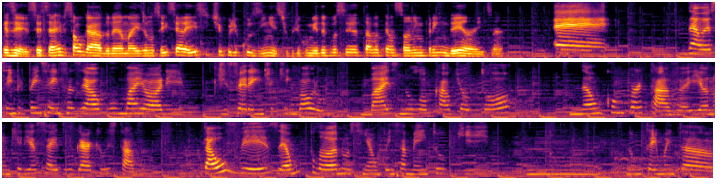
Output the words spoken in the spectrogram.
Quer dizer, você serve salgado, né? Mas eu não sei se era esse tipo de cozinha, esse tipo de comida que você estava pensando em empreender antes, né? É. Não, eu sempre pensei em fazer algo maior e diferente aqui em Bauru. Mas no local que eu tô, não comportava e eu não queria sair do lugar que eu estava. Talvez é um plano, assim, é um pensamento que não, não tem muita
